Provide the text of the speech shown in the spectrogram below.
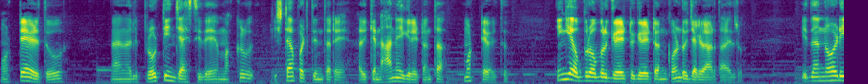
ಮೊಟ್ಟೆ ಹೇಳ್ತು ನನ್ನಲ್ಲಿ ಪ್ರೋಟೀನ್ ಜಾಸ್ತಿ ಇದೆ, ಮಕ್ಕಳು ಇಷ್ಟಪಟ್ಟು ತಿಂತಾರೆ, ಅದಕ್ಕೆ ನಾನೇ ಗ್ರೇಟ್ ಅಂತ ಮೊಟ್ಟೆ ಹೇಳ್ತು. ಹಿಂಗೆ ಒಬ್ರೊಬ್ರು ಗ್ರೇಟು ಗ್ರೇಟ್ ಅಂದ್ಕೊಂಡು ಜಗಳ ಆಡ್ತಾಯಿದ್ರು ಇದನ್ನು ನೋಡಿ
